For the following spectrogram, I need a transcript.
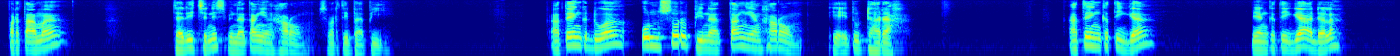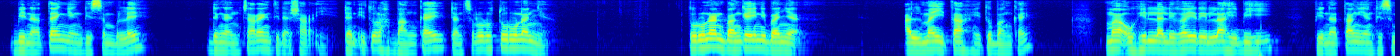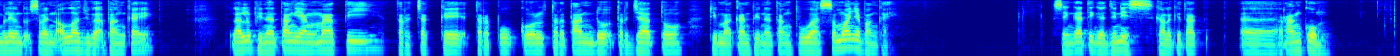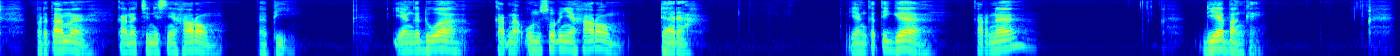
pertama jadi jenis binatang yang haram seperti babi. Atau yang kedua, unsur binatang yang haram yaitu darah. Atau yang ketiga, yang ketiga adalah binatang yang disembelih dengan cara yang tidak syar'i dan itulah bangkai dan seluruh turunannya. Turunan bangkai ini banyak. Al-maitah itu bangkai. Ma uhilla li ghairillahi bihi binatang yang disembelih untuk selain Allah juga bangkai. Lalu binatang yang mati, tercekik, terpukul, tertanduk, terjatuh, dimakan binatang buas, semuanya bangkai. Sehingga tiga jenis kalau kita eh, rangkum. Pertama, karena jenisnya haram, babi. Yang kedua, karena unsurnya haram, darah. Yang ketiga, karena dia bangkai.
